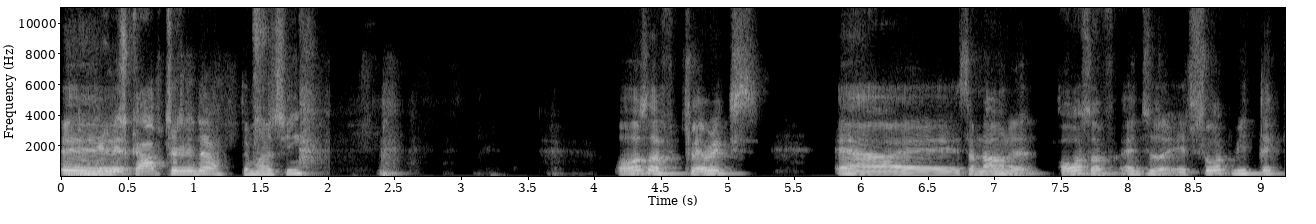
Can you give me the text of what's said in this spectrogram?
Du er Øh, virkelig skarp til det der, det må jeg sige. Ors of Clerics er, øh, som navnet Ors of antyder, et sort-hvidt dæk,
